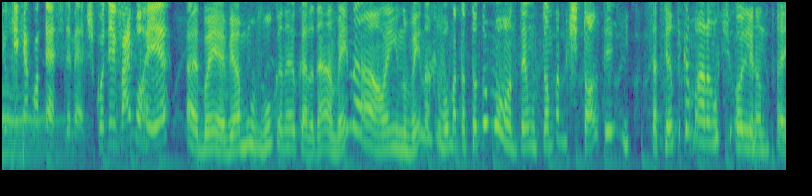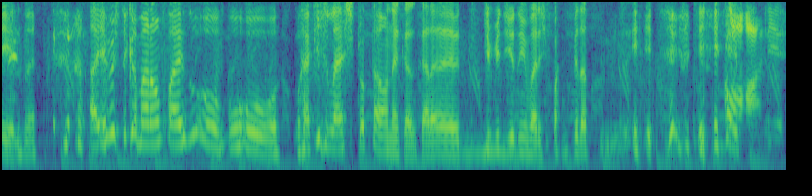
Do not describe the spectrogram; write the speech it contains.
E o que que acontece, Demet? Quando ele vai morrer, É, bem, vem a muvuca, né? O cara, não, vem não, hein? Não vem não, que eu vou matar todo mundo. Tem um toma pistola, tem 70 camarão te olhando pra ele, né? Aí, de camarão, faz o, o, o hack slash total, né, cara? O cara é dividido em vários pa- pedacinhos. E, e, Gore!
